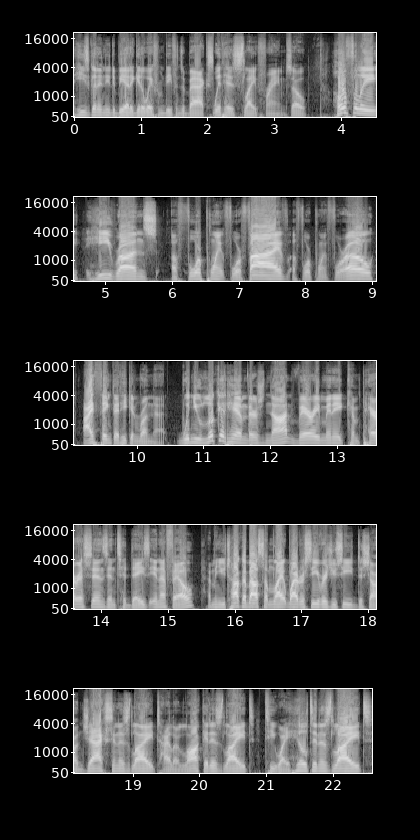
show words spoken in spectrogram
He's going to need to be able to get away from defensive backs with his slight frame. So hopefully he runs a 4.45, a 4.40. I think that he can run that. When you look at him, there's not very many comparisons in today's NFL. I mean, you talk about some light wide receivers. You see DeSean Jackson is light, Tyler Lockett is light, T.Y. Hilton is light.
